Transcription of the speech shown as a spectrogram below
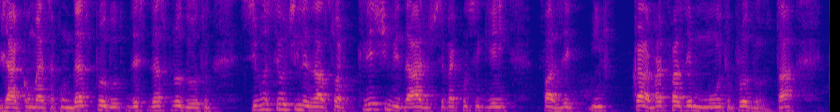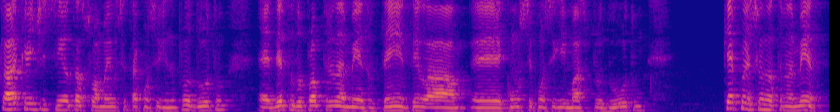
já começa com 10 produtos, desses 10 produtos, se você utilizar a sua criatividade, você vai conseguir fazer, cara, vai fazer muito produto, tá? Claro que a gente sim, outra forma aí você está conseguindo produto, é, dentro do próprio treinamento tem, tem lá é, como você conseguir mais produto. Quer conhecer o treinamento?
